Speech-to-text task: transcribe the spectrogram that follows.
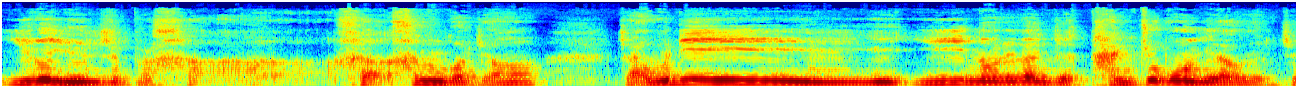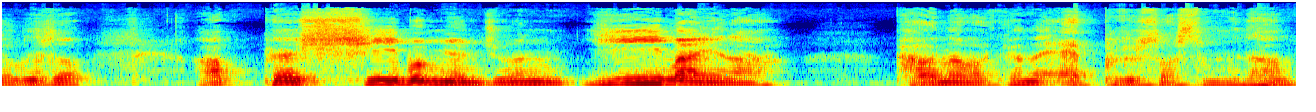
이거 연습을 하, 하, 하는 거죠. 자, 우리 이, 이 노래가 이제 단조곡이라고 그랬죠. 그래서 앞에 시범 연주는 E 마이너, 바그나마키는 F를 썼습니다.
